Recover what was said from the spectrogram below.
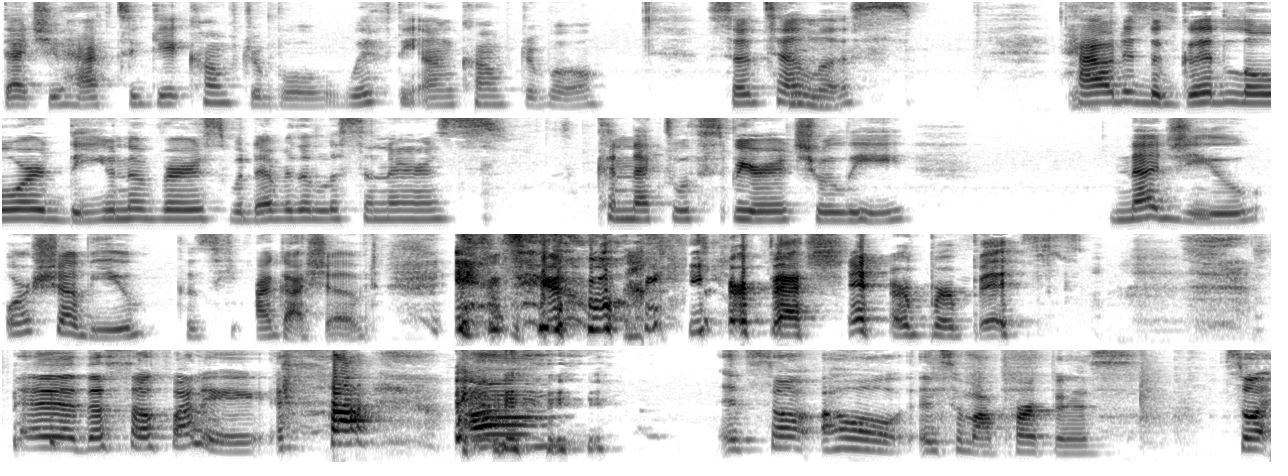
that you have to get comfortable with the uncomfortable. So tell Mm. us, how did the good Lord, the universe, whatever the listeners connect with spiritually, nudge you or shove you, because I got shoved, into your passion or purpose? Eh, that's so funny. um, it's so oh into my purpose. So uh,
